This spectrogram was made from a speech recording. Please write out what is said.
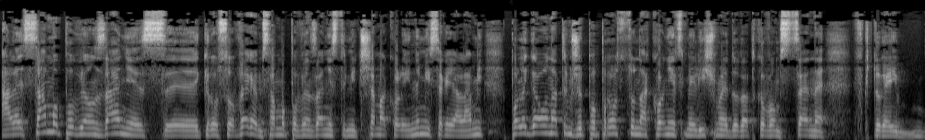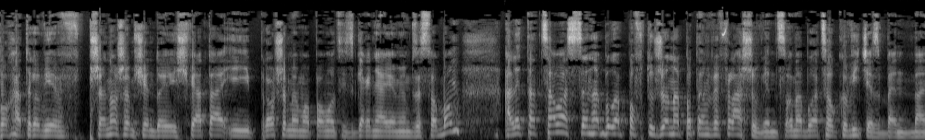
ale samo powiązanie z e, crossoverem, samo powiązanie z tymi trzema kolejnymi serialami polegało na tym, że po prostu na koniec mieliśmy dodatkową scenę, w której bohaterowie przenoszą się do jej świata i proszą ją o pomoc i zgarniają ją ze sobą, ale ta cała scena była powtórzona potem we Flashu, więc ona była całkowicie zbędna.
